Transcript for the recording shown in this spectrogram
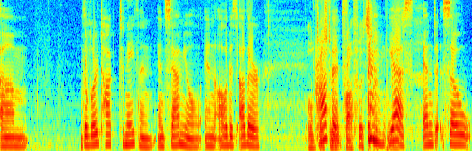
Um, the Lord talked to Nathan and Samuel and all of his other Old Testament prophets. prophets. yes, and so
